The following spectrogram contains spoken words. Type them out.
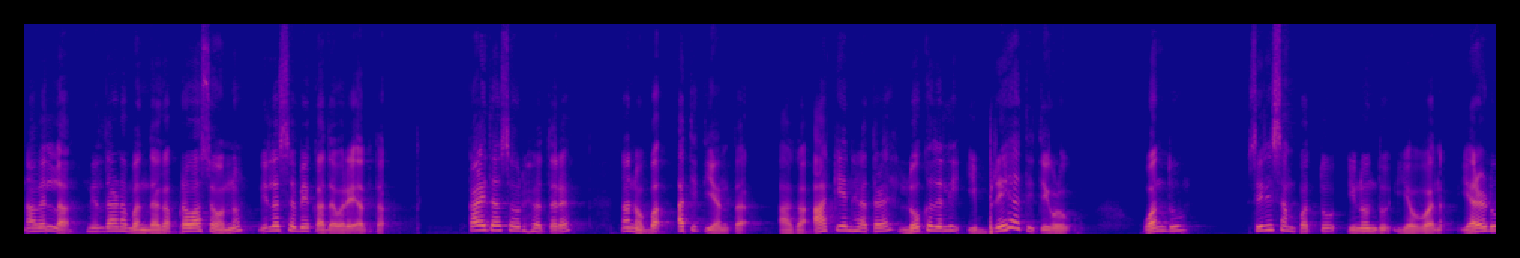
ನಾವೆಲ್ಲ ನಿಲ್ದಾಣ ಬಂದಾಗ ಪ್ರವಾಸವನ್ನು ನಿಲ್ಲಿಸಬೇಕಾದವರೇ ಅಂತ. ಕಾಳಿದಾಸ್ ಅವರು ಹೇಳ್ತಾರೆ, ನಾನೊಬ್ಬ ಅತಿಥಿ ಅಂತ. ಆಗ ಆಕೆ ಏನು ಹೇಳ್ತಾಳೆ? ಲೋಕದಲ್ಲಿ ಇಬ್ಬರೇ ಅತಿಥಿಗಳು. ಒಂದು ಸಿರಿ ಸಂಪತ್ತು, ಇನ್ನೊಂದು ಯೌವನ ಎರಡು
